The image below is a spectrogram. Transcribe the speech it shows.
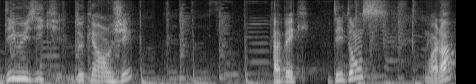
des musiques de Carol G avec des danses. Voilà.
